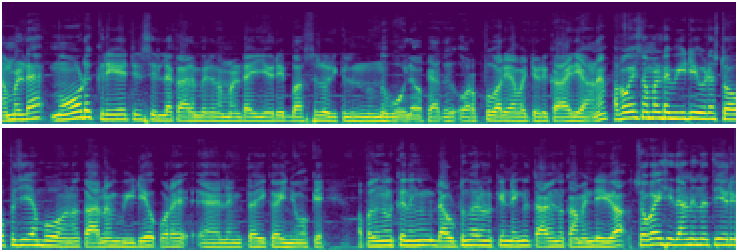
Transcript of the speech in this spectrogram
നമ്മളുടെ മോഡ് ക്രിയേറ്റേഴ്സ് ഇല്ല കാലം വരെ നമ്മളുടെ ഈ ഒരു ബസ്സിൽ ഒരിക്കലും നിന്ന് പോകില്ല ഓക്കെ അത് ഉറപ്പ് പറയാൻ പറ്റിയ ഒരു കാര്യമാണ്. അപ്പോൾ നമ്മളുടെ വീഡിയോ ഇവിടെ സ്റ്റോപ്പ് ചെയ്യാൻ പോവാണ്. കാരണം വീഡിയോ കുറേ ലെങ്ത് ആയി കഴിഞ്ഞു. ഓക്കെ അപ്പോൾ നിങ്ങൾക്ക് എന്തെങ്കിലും ഡൗട്ടും കാര്യങ്ങളൊക്കെ ഉണ്ടെങ്കിൽ താഴെ ഒന്ന് കമന്റ് ചെയ്യുക. സോ ഗൈസ് ഇതാണ് ഇന്നത്തെ ഒരു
